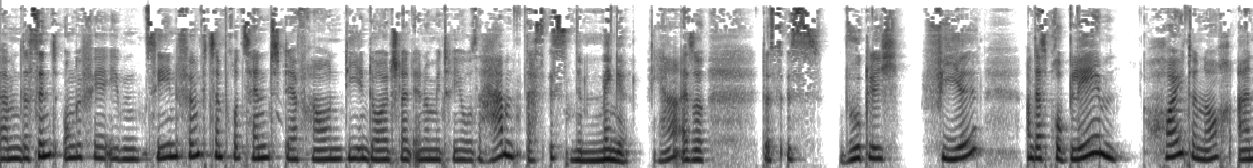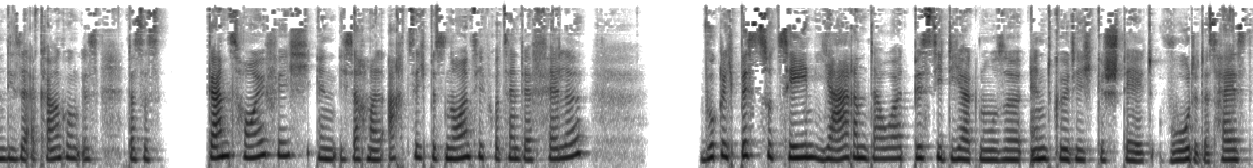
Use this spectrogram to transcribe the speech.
Ähm, das sind ungefähr eben 10, 15 Prozent der Frauen, die in Deutschland Endometriose haben. Das ist eine Menge. Ja, also das ist wirklich viel. Und das Problem heute noch an dieser Erkrankung ist, dass es ganz häufig in, ich sag mal, 80 bis 90 Prozent der Fälle wirklich bis zu zehn Jahren dauert, bis die Diagnose endgültig gestellt wurde. Das heißt,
